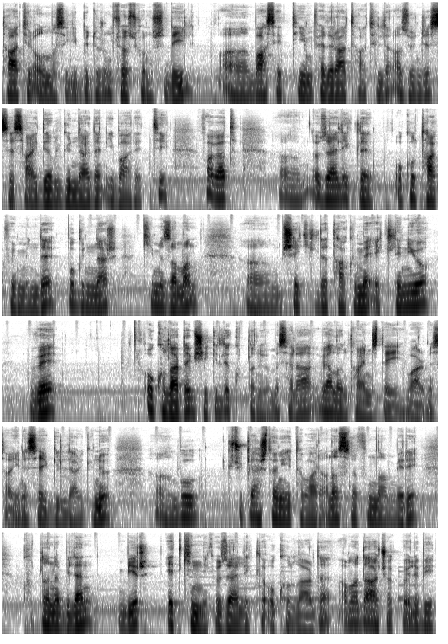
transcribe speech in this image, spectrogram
tatil olması gibi bir durum söz konusu değil. Bahsettiğim federal tatiller az önce size saydığım günlerden ibaretti. Fakat özellikle okul takviminde bu günler kimi zaman bir şekilde takvime ekleniyor ve okullarda bir şekilde kutlanıyor. Mesela Valentine's Day var mesela yine sevgililer günü. Bu küçük yaştan itibaren ana sınıfından beri kutlanabilen bir etkinlik özellikle okullarda ama daha çok böyle bir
